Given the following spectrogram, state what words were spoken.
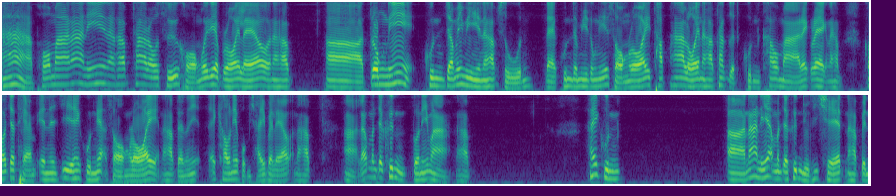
อ่าพอมาหน้านี้นะครับ ถ้าเราซื้อของไว้เรียบร้อยแล้วนะครับอ่าตรงนี้คุณจะไม่มีนะครับศูนย์แต่คุณจะมีตรงนี้ 200ทับ500 นะครับ ถ้าเกิดคุณเข้ามาแรก ๆ นะครับ เขาจะแถม energy ให้คุณเนี่ย200 นะครับ แต่ตอนนี้ไอ้เขาเนี่ยผมใช้ไปแล้วนะครับ อ่า แล้วมันจะขึ้นตัวนี้มานะครับ ให้คุณ หน้านี้มันจะขึ้นอยู่ที่เชดนะครับเป็น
